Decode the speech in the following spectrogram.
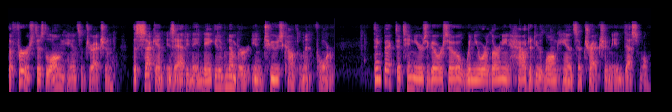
The first is longhand subtraction. The second is adding a negative number in 2's complement form. Think back to 10 years ago or so when you were learning how to do longhand subtraction in decimal.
